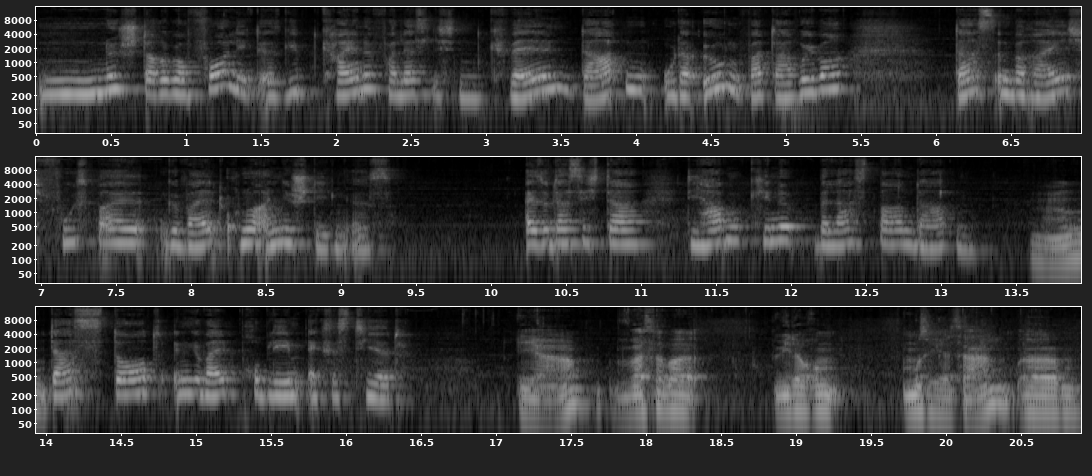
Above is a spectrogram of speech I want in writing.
nichts darüber vorliegt. Es gibt keine verlässlichen Quellen, Daten oder irgendwas darüber, dass im Bereich Fußball Gewalt auch nur angestiegen ist. Also dass sich da, die haben keine belastbaren Daten, mhm. dass dort ein Gewaltproblem existiert. Ja, was aber wiederum, muss ich ja sagen, ähm,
